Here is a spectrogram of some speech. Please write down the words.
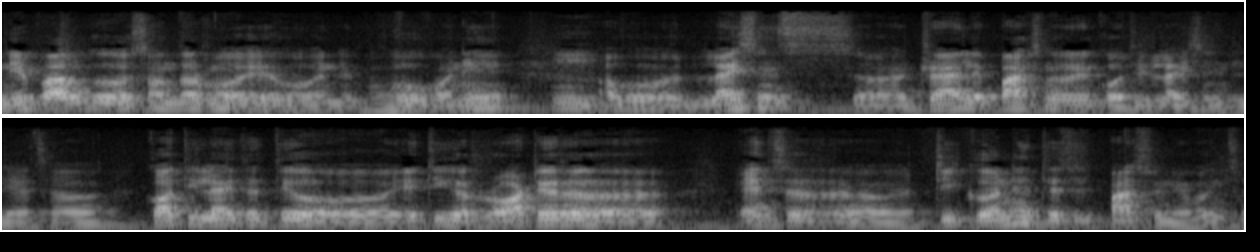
नेपालको सन्दर्भमा हो भने हो भने. अब लाइसेन्स ट्रायलै पास नगरे कति लाइसेन्स लिएछ कतिलाई त त्यो यतिको रटेर एन्सर टिक गर्ने त्यसपछि पास हुने पनि छ।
